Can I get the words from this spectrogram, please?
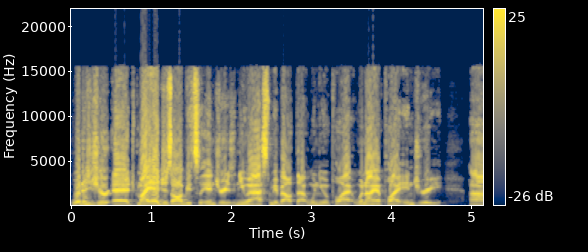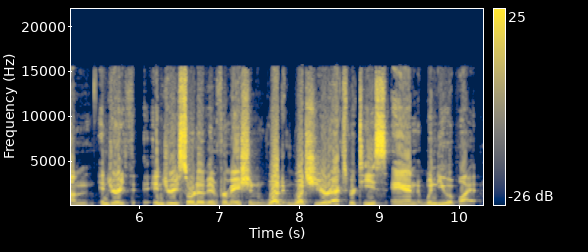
what is your edge? My edge is obviously injuries and you asked me about that when you apply when I apply injury um, injury injury sort of information. What what's your expertise and when do you apply it?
